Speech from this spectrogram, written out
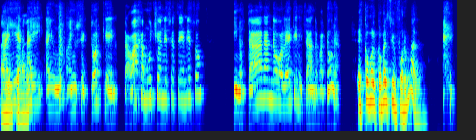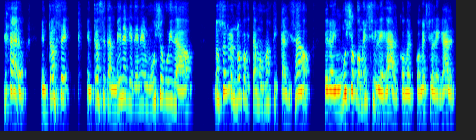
Ahí, hay, hay, un, hay un sector que trabaja mucho en, ese, en eso y no está dando boletín ni está dando factura. Es como el comercio informal. claro, entonces, entonces también hay que tener mucho cuidado. Nosotros no porque estamos más fiscalizados, pero hay mucho comercio ilegal, como el comercio legal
